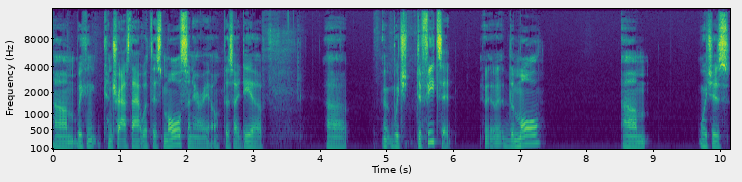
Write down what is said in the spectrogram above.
Um, we can contrast that with this mole scenario, this idea of uh, which defeats it. The mole um, which is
